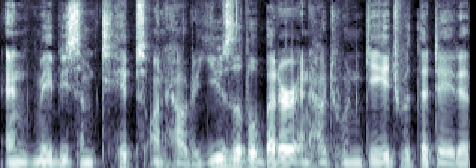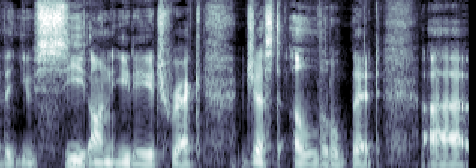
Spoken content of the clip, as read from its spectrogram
and maybe some tips on how to use a little better and how to engage with the data that you see on EDH Rec just a little bit uh,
